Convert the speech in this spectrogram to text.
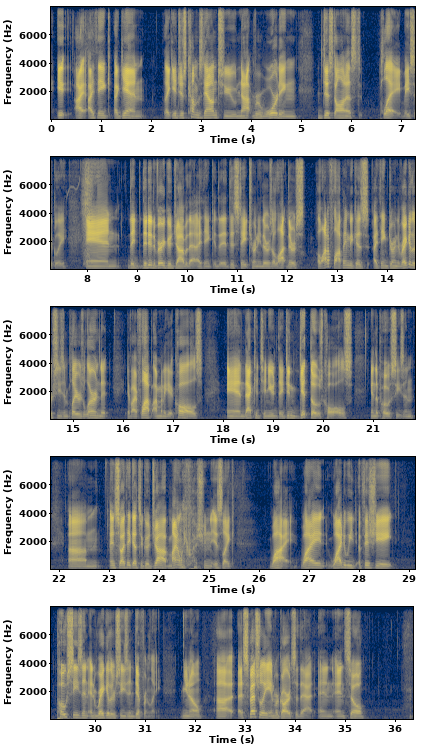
It, I, I think again, like it just comes down to not rewarding dishonest play, basically. And they, they did a very good job of that. I think at this state tourney, there was a lot there's a lot of flopping because I think during the regular season, players learned that if I flop, I'm going to get calls, and that continued. They didn't get those calls in the postseason. Um, and so I think that's a good job. My only question is like, why? Why? Why do we officiate postseason and regular season differently? You know, uh, especially in regards to that. And and so,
